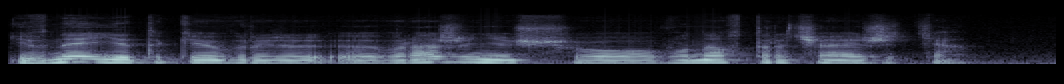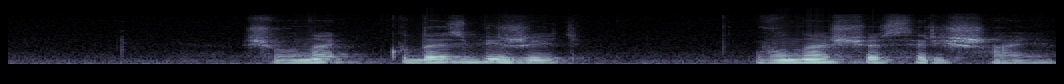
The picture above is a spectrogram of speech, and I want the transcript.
і в неї є таке враження, що вона втрачає життя, що вона кудись біжить, вона щось рішає.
